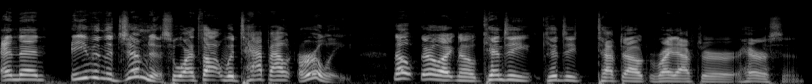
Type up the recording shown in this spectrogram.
And then even the gymnasts who I thought would tap out early. No, they're like, no, Kenzie Kenzie tapped out right after Harrison.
